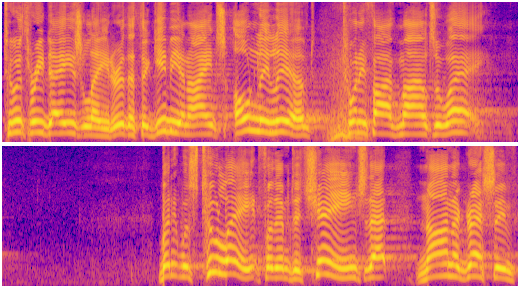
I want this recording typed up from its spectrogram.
two or three days later that the Gibeonites only lived 25 miles away. But it was too late for them to change that non aggressive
